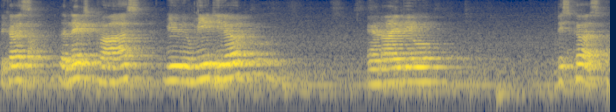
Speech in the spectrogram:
because the next class we will meet here and I will discuss,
